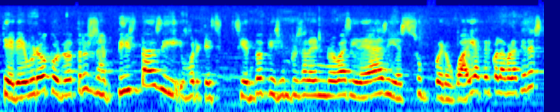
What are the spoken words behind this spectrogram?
cerebro con otros artistas y porque siento que siempre salen nuevas ideas y es súper guay hacer colaboraciones,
